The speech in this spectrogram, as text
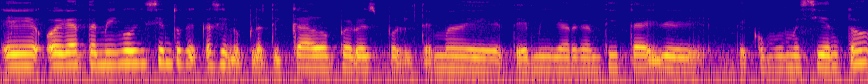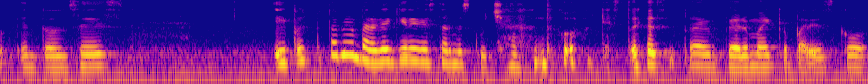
Eh, oigan, también hoy siento que casi lo he platicado, pero es por el tema de, de mi gargantita y de, de cómo me siento. Entonces... Y pues también para qué quieren estarme escuchando, que estoy así toda enferma y que parezco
